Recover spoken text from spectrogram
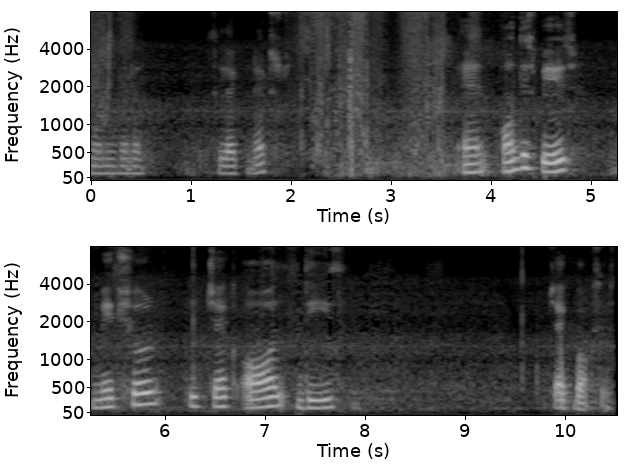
Then I'm gonna select next. And on this page make sure to check all these check boxes.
